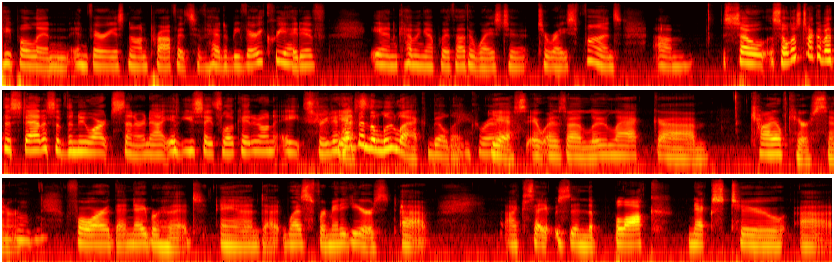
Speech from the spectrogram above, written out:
people in, in various nonprofits have had to be very creative in coming up with other ways to, to raise funds. Um, so, so let's talk about the status of the new arts center. Now, it, you say it's located on 8th Street. It Yes. had been the LULAC building, correct? Yes, it was a LULAC um, child care center Mm-hmm. for the neighborhood, and uh, it was for many years. Uh, like I say, it was in the block next to uh,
